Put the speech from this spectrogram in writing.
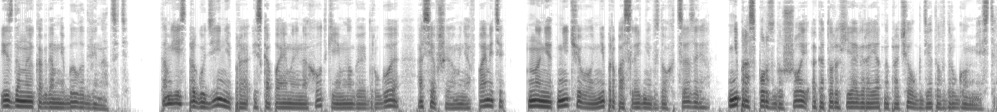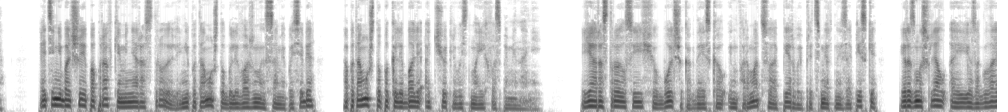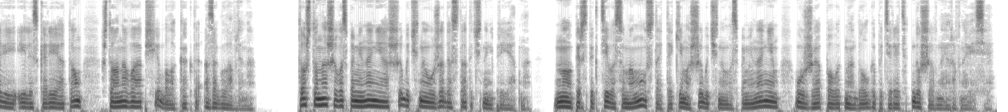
изданную, когда мне было 12. Там есть про Гудини, про ископаемые находки и многое другое, осевшее у меня в памяти, но нет ничего ни про последний вздох Цезаря, ни про спор с душой, о которых я, вероятно, прочел где-то в другом месте. Эти небольшие поправки меня расстроили не потому, что были важны сами по себе, а потому, что поколебали отчетливость моих воспоминаний. Я расстроился еще больше, когда искал информацию о первой предсмертной записке и размышлял о ее заглавии или скорее о том, что она вообще была как-то озаглавлена. То, что наши воспоминания ошибочны, уже достаточно неприятно. Но перспектива самому стать таким ошибочным воспоминанием уже повод надолго потерять душевное равновесие.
